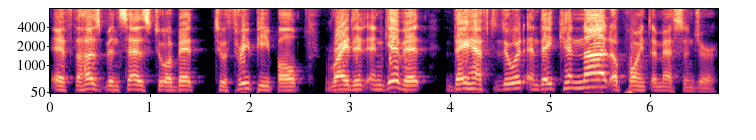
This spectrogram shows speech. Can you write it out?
if the husband says to a bit to three people, write it and give it, they have to do it and they cannot appoint a messenger.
